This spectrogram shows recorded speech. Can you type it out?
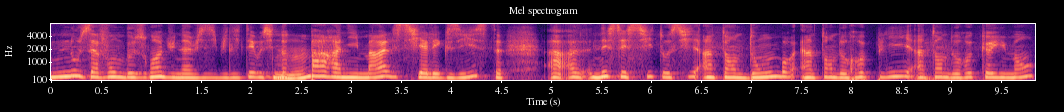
nous avons besoin d'une invisibilité aussi. Notre mhm. part animale, si elle existe, nécessite aussi un temps d'ombre, un temps de repli, un temps de recueillement,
